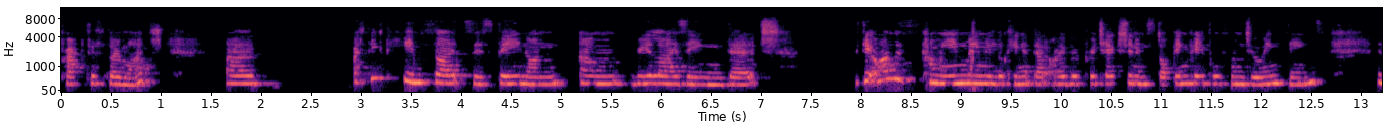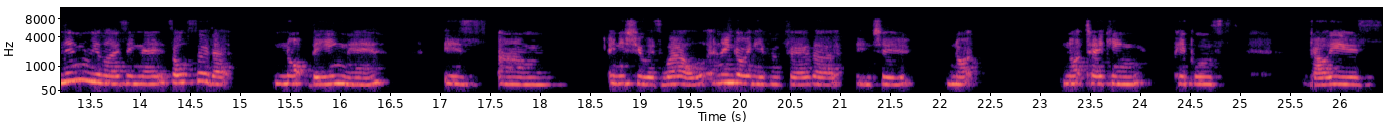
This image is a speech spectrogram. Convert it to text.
practice so much. Uh, I think the insights has been on um, realizing that. See, I was coming in mainly looking at that overprotection and stopping people from doing things, and then realizing that it's also that not being there is um, an issue as well, and then going even further into not not taking people's values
